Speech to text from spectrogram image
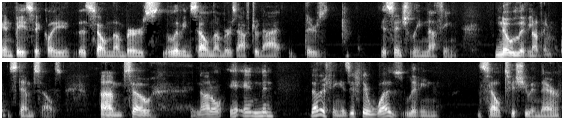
and basically the cell numbers, the living cell numbers after that, there's essentially nothing, no living nothing. stem cells. Um, so, not only, and then the other thing is, if there was living cell tissue in there,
